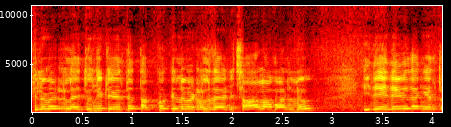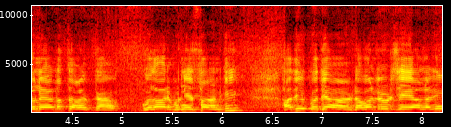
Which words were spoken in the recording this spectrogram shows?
కిలోమీటర్లు అవుతుంది. ఇట్లా వెళ్తే తక్కువ కిలోమీటర్లు అని చాలా మనలు ఇది ఇదే విధంగా వెళ్తున్నాయన్న గోదావరి పుణ్యస్థానానికి అది కొద్దిగా డబల్ రోడ్ చేయాలని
